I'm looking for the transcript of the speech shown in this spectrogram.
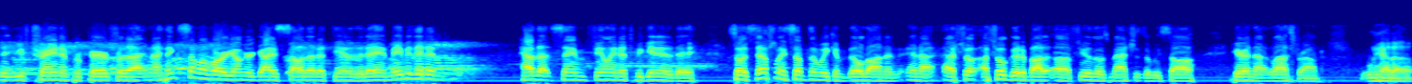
that you've trained and prepared for that and i think some of our younger guys saw that at the end of the day and maybe they didn't have that same feeling at the beginning of the day So it's definitely something we can build on, and, and I, I feel I feel good about a few of those matches that we saw here in that last round. We had a,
